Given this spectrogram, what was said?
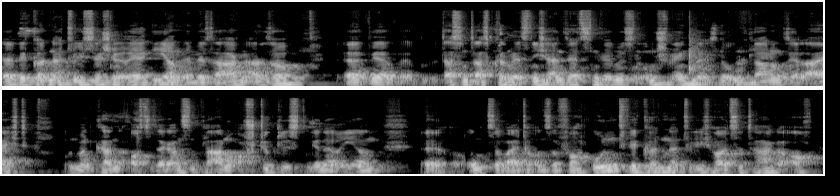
äh, wir können natürlich sehr schnell reagieren, wenn wir sagen, also äh, wir, das und das können wir jetzt nicht einsetzen, wir müssen umschwenken, dann ist eine Umplanung sehr leicht und man kann aus dieser ganzen Planung auch Stücklisten generieren äh, und so weiter und so fort. Und wir können natürlich heutzutage auch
